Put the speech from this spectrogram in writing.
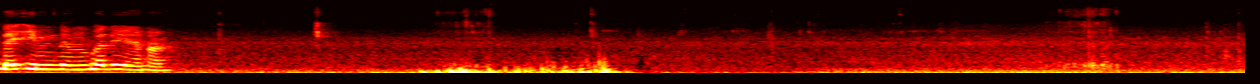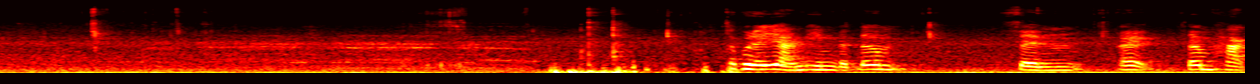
ได้อิ่มหนึ่งพอดีนะคะถ้าผู้ใดอยากอิ่มก็เติม เซนเอ้ยเติมผัก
